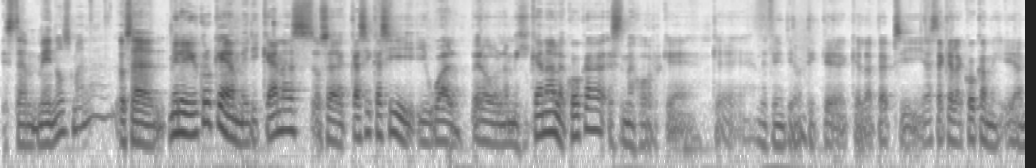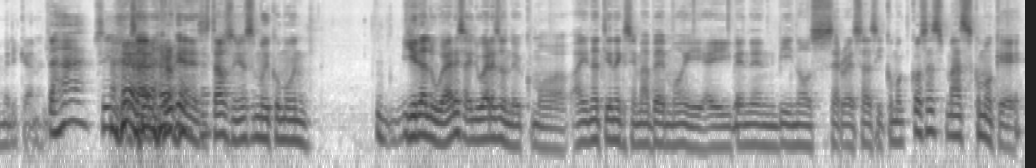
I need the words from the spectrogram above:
está menos mala. O sea, Mire, yo creo que americanas, o sea, casi casi igual, pero la mexicana, la coca, es mejor que, que definitivamente que, que la Pepsi, hasta que la coca me- americana. ajá, sí. O sea, creo que en Estados Unidos es muy común ir a lugares. Hay lugares donde como hay una tienda que se llama Bemo y ahí venden vinos, cervezas y como cosas más como que...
